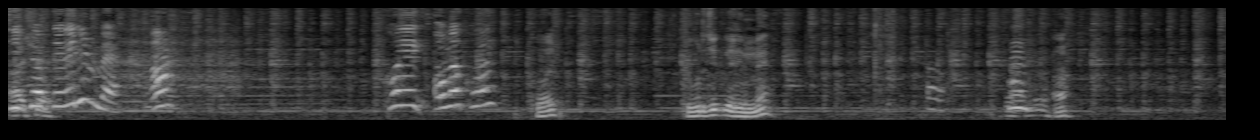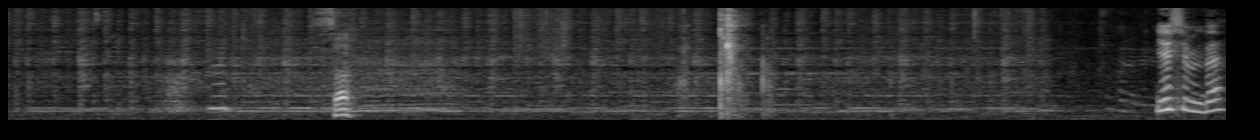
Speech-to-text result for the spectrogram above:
Çiğ köfte vereyim mi? Al. Koy, ona koy. Koy. Kıvırcık vereyim mi? Al. Sar. Ye şimdi.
